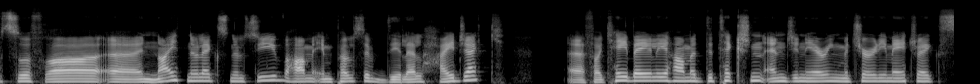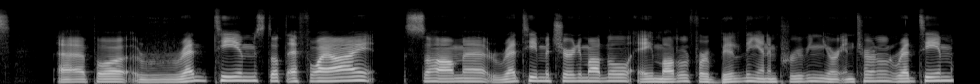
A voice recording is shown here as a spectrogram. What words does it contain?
Så fra eh, Night 0x07 har vi Impulsive DLL Hijack. Fra K. Bailey har vi Detection Engineering Maturity Matrix. På redteams.fyi så har vi Red Team Maturity Model, a model for building and improving your internal red team.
